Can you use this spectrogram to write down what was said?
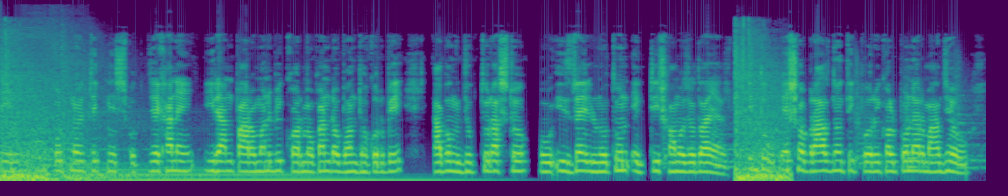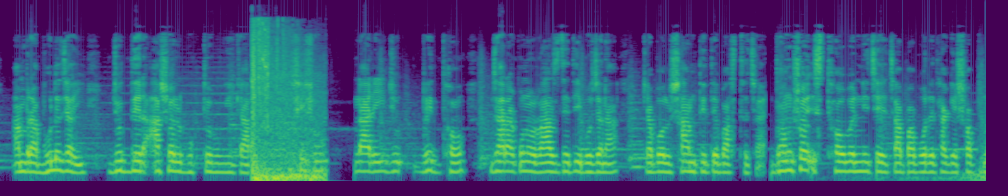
তিন, কূটনৈতিক নিষ্পত্তি, যেখানে ইরান পারমাণবিক কর্মকাণ্ড বন্ধ করবে এবং যুক্তরাষ্ট্র ও ইসরায়েল নতুন একটি সমঝোতায় আসবে। কিন্তু এসব রাজনৈতিক পরিকল্পনার মাঝেও আমরা ভুলে যাই যুদ্ধের আসল ভুক্তভোগী কারা। শিশু, নারী বৃদ্ধ, যারা কোনো রাজনীতি বোঝে না, কেবল শান্তিতে বাঁচতে চায়। ধ্বংস স্তবের নিচে চাপা পড়ে থাকে স্বপ্ন,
